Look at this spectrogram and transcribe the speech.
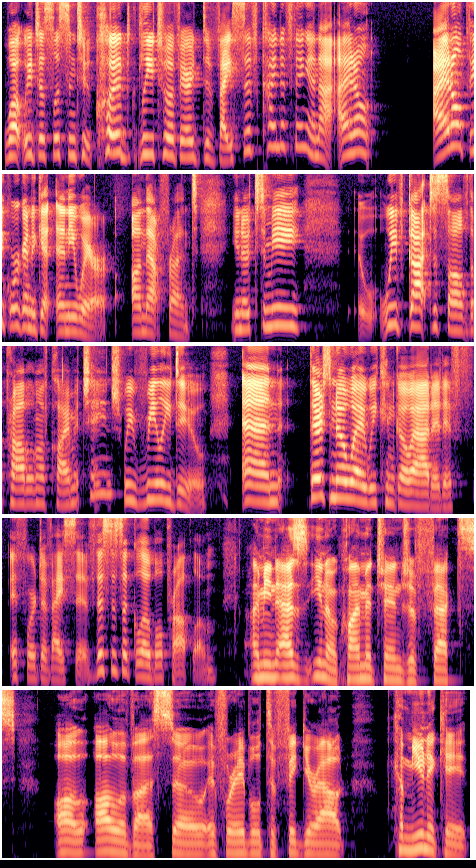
what we just listened to could lead to a very divisive kind of thing. And I, I don't I don't think we're going to get anywhere on that front. You know, to me, we've got to solve the problem of climate change. We really do. And there's no way we can go at it if if we're divisive. This is a global problem. I mean, as you know, climate change affects all all of us. So if we're able to figure out, communicate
